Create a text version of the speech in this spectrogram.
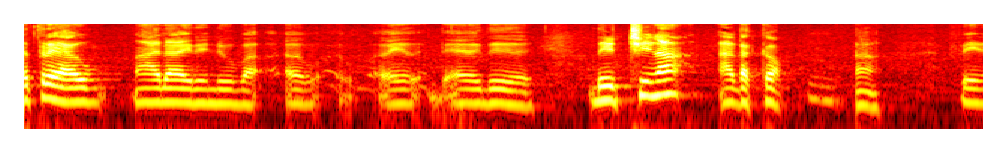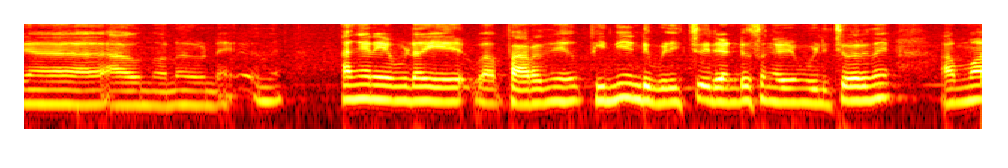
എത്രയാകും? നാലായിരം രൂപ ഇത് ദക്ഷിണ അടക്കം. ആ പിന്നെ ആവും എന്ന് പറഞ്ഞ അങ്ങനെ ഇവിടെ പറഞ്ഞ് പിന്നീട് വിളിച്ച് രണ്ട് ദിവസം കഴിയുമ്പോൾ വിളിച്ച് പറഞ്ഞ് അമ്മ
